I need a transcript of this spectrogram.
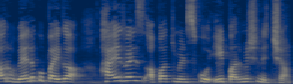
ఆరు వేలకు పైగా హై రైజ్ అపార్ట్మెంట్స్కు ఈ పర్మిషన్ ఇచ్చాం.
